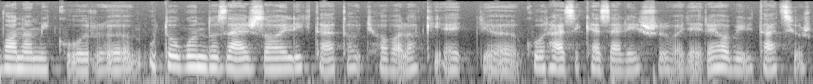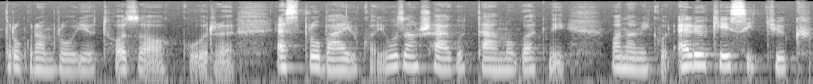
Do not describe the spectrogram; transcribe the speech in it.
van, amikor utógondozás zajlik, tehát hogyha valaki egy kórházi kezelésről vagy egy rehabilitációs programról jött haza, akkor ezt próbáljuk a józanságot támogatni. Van, amikor előkészítjük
